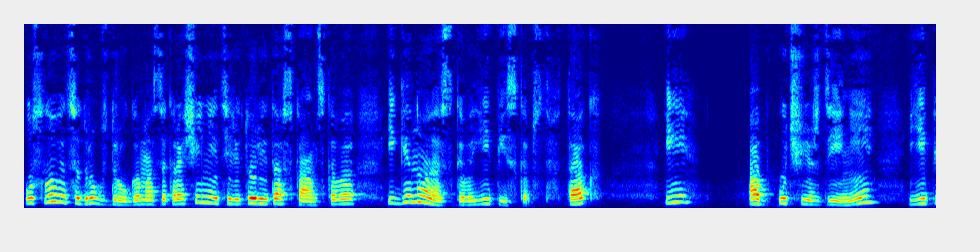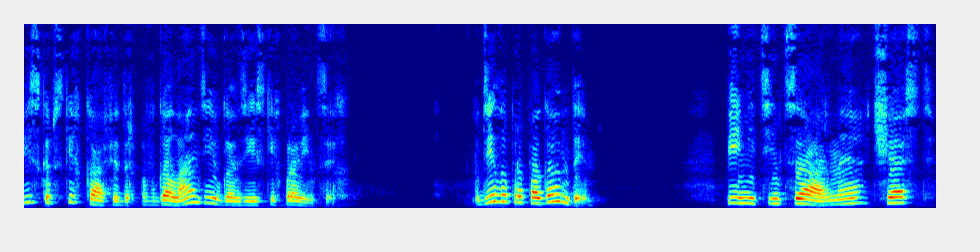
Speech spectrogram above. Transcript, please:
условятся друг с другом о сокращении территории Тосканского и Генуэзского епископств, так и об учреждении епископских кафедр в Голландии и в Ганзейских провинциях. Дело пропаганды, пенитенциарная часть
